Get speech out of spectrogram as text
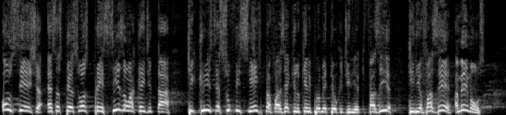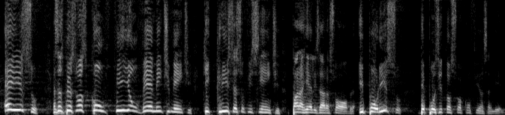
Ou seja, essas pessoas precisam acreditar que Cristo é suficiente para fazer aquilo que ele prometeu que diria que fazia, queria fazer. Amém, irmãos? É isso. Essas pessoas confiam veementemente que Cristo é suficiente para realizar a sua obra e por isso depositam a sua confiança nele.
